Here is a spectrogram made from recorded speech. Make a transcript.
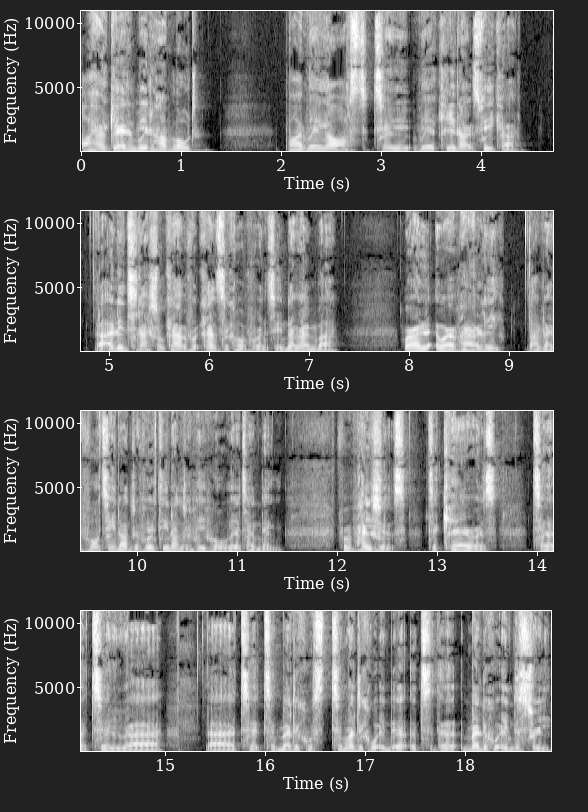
I have again been humbled by being asked to be a keynote speaker at an international cancer conference in November, where where apparently I don't know 1,400, 1,500 people will be attending, from patients to carers to to uh, uh, to, to medical to medical uh, to the medical industry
